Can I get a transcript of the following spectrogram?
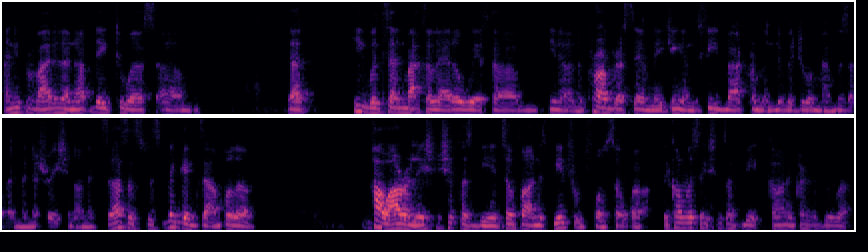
And he provided an update to us um, that he would send back a letter with, um, you know, the progress they're making and the feedback from individual members of administration on it. So that's a specific example of how our relationship has been so far, and it's been fruitful so far. The conversations have been, gone incredibly well.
